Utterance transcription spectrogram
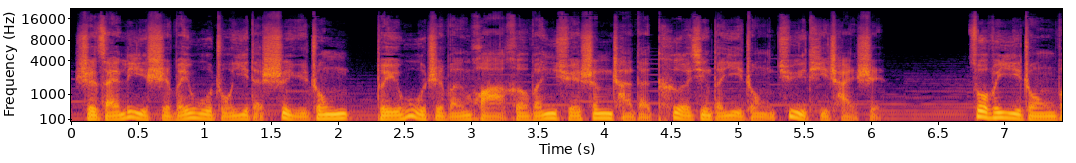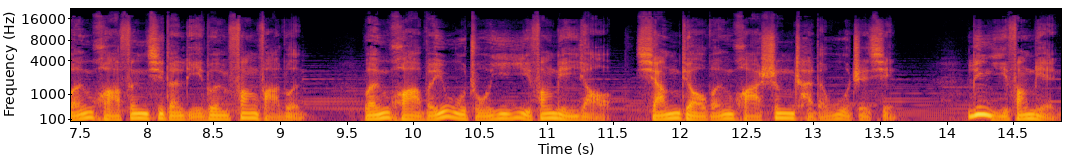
是在历史唯物主义的视域中对物质文化和文学生产的特性的一种具体阐释。作为一种文化分析的理论方法论。文化唯物主义一方面要强调文化生产的物质性，另一方面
